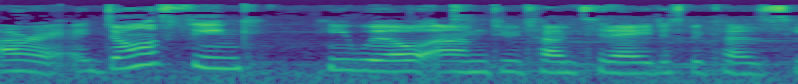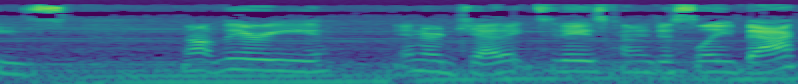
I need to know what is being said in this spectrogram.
All right, I don't think he will um, do tug today just because he's not very energetic. Today is kind of just laid back.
